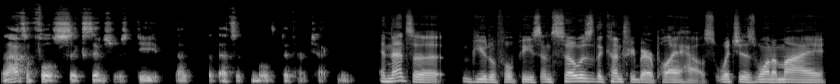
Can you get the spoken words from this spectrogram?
And that's a full six inches deep, that, but that's a little different technique. And that's a beautiful piece. And so is the Country Bear Playhouse, which is one of my.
